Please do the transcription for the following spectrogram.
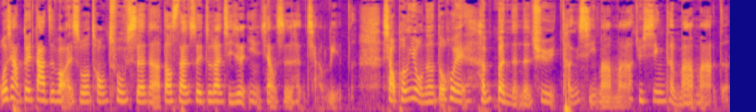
我想对大只宝来说，从出生啊到三岁这段期间的印象是很强烈的。小朋友呢都会很本能的去疼惜妈妈，去心疼妈妈的，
